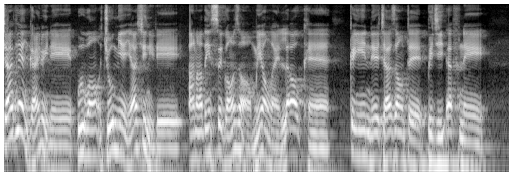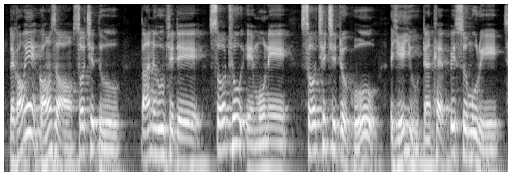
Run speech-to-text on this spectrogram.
ကြားဖြန့်ကိုင်းတွေနဲ့ပူပေါင်းအကျိုးမြတ်ရရှိနေတဲ့အာနာသိန်းစစ်ကောင်းဆောင်မင်းအောင်လှိုင်လက်အောက်ခံကရင်နယ်ကြားဆောင်တဲ့ BGF နဲ့၎င်းရဲ့ခေါင်းဆောင်စောချစ်သူ တာနဦးဖြစ်တဲ့စောထုအေမိုးနဲ့စောချစ်ချစ်တို့ကိုအရေးယူတန်းခတ်ပိတ်ဆို့မှုတွေချ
